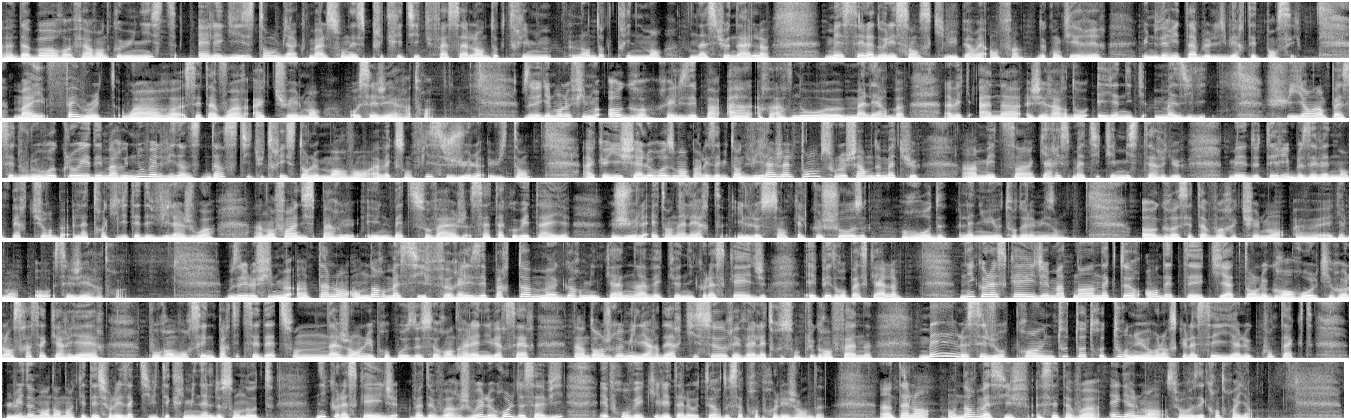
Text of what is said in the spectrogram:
Euh, d'abord fervente communiste, elle aiguise tant bien que mal son esprit critique face à l'endoctrinement national, mais c'est l'adolescence qui lui permet enfin de conquérir une véritable liberté de pensée. My Favorite War, c'est à voir actuellement au CGR à 3. Vous avez également le film Ogre, réalisé par Arnaud euh, Malherbe, avec Anna Gérardo et Yannick Mazili. Fuyant un passé douloureux, Chloé démarre une nouvelle vie d'institutrice dans le Morvan avec son fils Jules, 8 ans. Accueillie chaleureusement par les habitants du village, elle tombe sous le charme de Mathieu, un médecin charismatique et mystérieux. Mais de terribles événements perturbent la tranquillité des villageois. Un enfant a disparu et une bête sauvage s'attaque au bétail. Jules est en alerte, il le sent quelque chose rôde la nuit autour de la maison. Ogre, c'est à voir actuellement euh, également au CGR 3. Vous avez le film Un talent en or massif réalisé par Tom Gormican avec Nicolas Cage et Pedro Pascal. Nicolas Cage est maintenant un acteur endetté qui attend le grand rôle qui relancera sa carrière. Pour rembourser une partie de ses dettes, son agent lui propose de se rendre à l'anniversaire d'un dangereux milliardaire qui se révèle être son plus grand fan. Mais le séjour prend une toute autre tournure lorsque la CIA le contacte, lui demandant d'enquêter sur les activités criminelles de son hôte. Nicolas Cage va devoir jouer le rôle de sa vie et prouver qu'il est à la hauteur de sa propre légende. Un talent en or massif, c'est à voir également sur vos écrans troyens.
